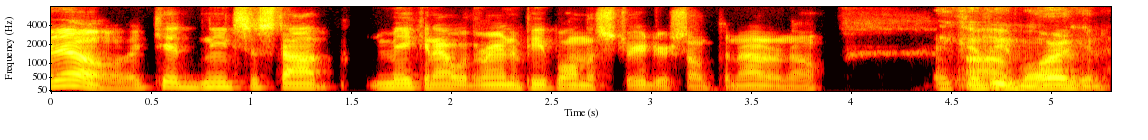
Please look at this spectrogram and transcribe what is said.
know the kid needs to stop making out with random people on the street or something. I don't know. It could be Um, Morgan.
